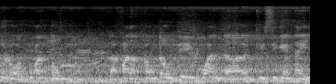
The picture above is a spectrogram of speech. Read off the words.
vừa rồi của Văn Tùng là pha lập công đầu tiên của anh ở kỳ SEA Games này.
